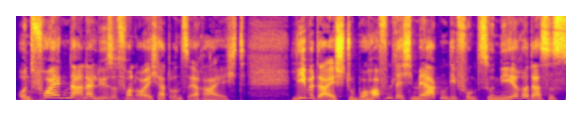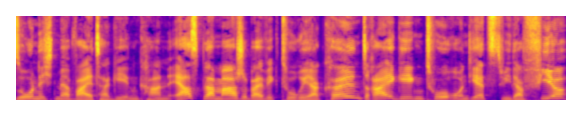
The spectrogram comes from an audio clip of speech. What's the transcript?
Und folgende Analyse von euch hat uns erreicht. Liebe Deichstube, hoffentlich merken die Funktionäre, dass es so nicht mehr weitergehen kann. Erst Blamage bei Viktoria Köln, drei Gegentore und jetzt wieder vier.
